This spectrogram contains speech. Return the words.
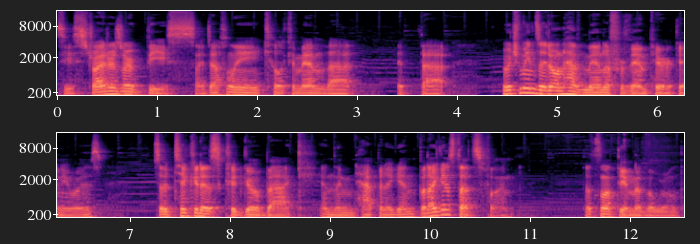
See, Striders are beasts. I definitely kill command that, hit that. Which means I don't have mana for Vampiric anyways. So Tickatus could go back and then happen again, but I guess that's fine. That's not the end of the world.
